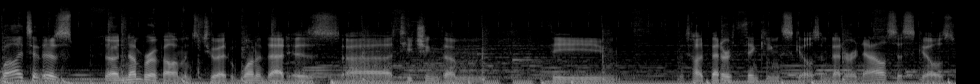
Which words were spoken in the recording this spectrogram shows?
Well, I'd say there's a number of elements to it. One of that is uh, teaching them the better thinking skills and better analysis skills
